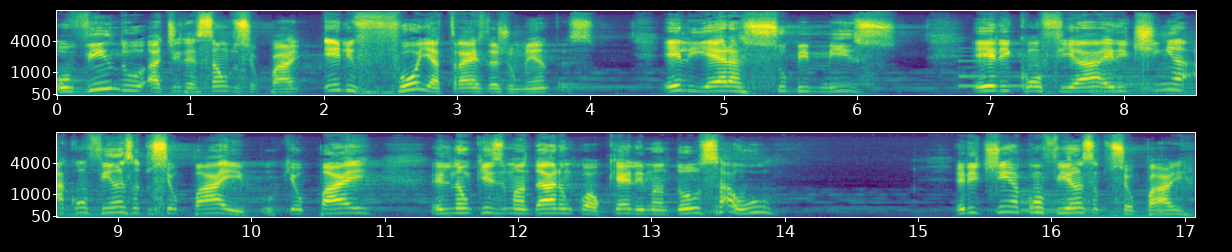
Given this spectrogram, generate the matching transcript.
ouvindo a direção do seu pai, ele foi atrás das jumentas. Ele era submisso ele confiar, ele tinha a confiança do seu pai, porque o pai, ele não quis mandar um qualquer, ele mandou Saul. Ele tinha a confiança do seu pai.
